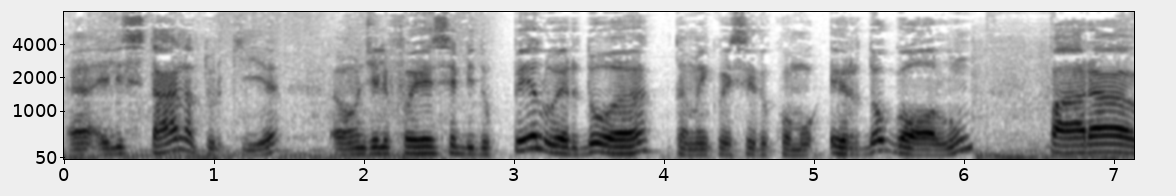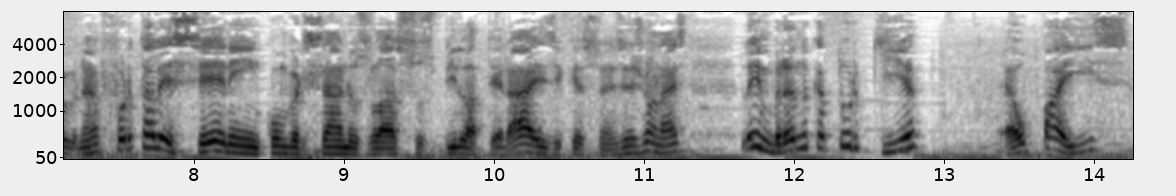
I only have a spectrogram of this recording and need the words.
uh, ele está na Turquia, onde ele foi recebido pelo Erdogan, também conhecido como Erdogolum, para né, fortalecerem conversar os laços bilaterais e questões regionais. Lembrando que a Turquia é o país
